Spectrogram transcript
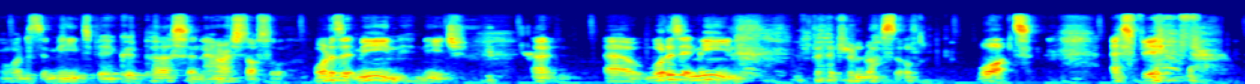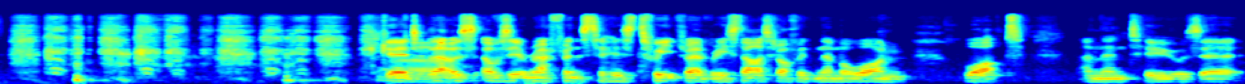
What does it mean to be a good person, Aristotle? What does it mean, Nietzsche? Uh, uh, what does it mean, Bertrand Russell? What? SBF? Good. Uh, that was obviously in reference to his tweet thread where he started off with number one, what, and then two was it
